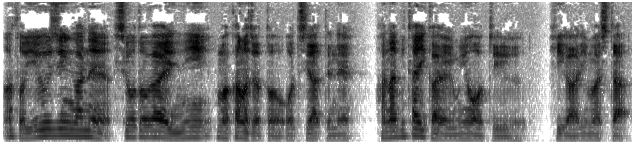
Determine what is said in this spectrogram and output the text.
あと友人がね、仕事帰りに、まあ彼女と落ち合ってね、花火大会を見ようという日がありました。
